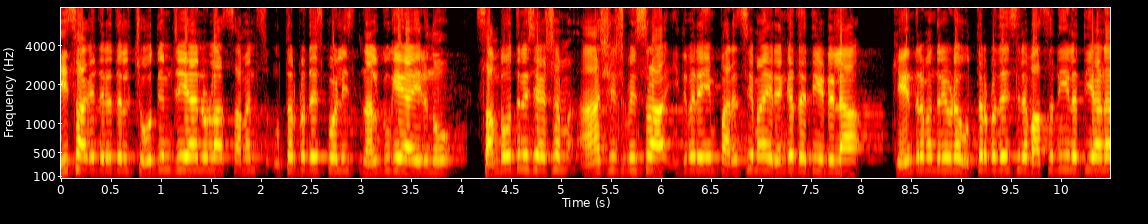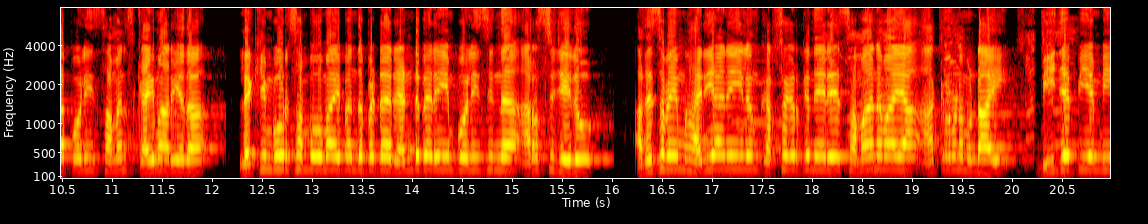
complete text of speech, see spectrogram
ഈ സാഹചര്യത്തിൽ ചോദ്യം ചെയ്യാനുള്ള സമൻസ് ഉത്തർപ്രദേശ് പോലീസ് നൽകുകയായിരുന്നു. സംഭവത്തിന് ശേഷം ആശിഷ് മിശ്ര ഇതുവരെയും പരസ്യമായി രംഗത്തെത്തിയിട്ടില്ല. കേന്ദ്രമന്ത്രിയുടെ ഉത്തർപ്രദേശിലെ വസതിയിലെത്തിയാണ് പോലീസ് സമൻസ് കൈമാറിയത്. ലഖിംപൂർ സംഭവവുമായി ബന്ധപ്പെട്ട് രണ്ടുപേരെയും പോലീസ് ഇന്ന് അറസ്റ്റ് ചെയ്തു. അതേസമയം ഹരിയാനയിലും കർഷകർക്ക് നേരെ സമാനമായ ആക്രമണമുണ്ടായി. B J P M P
